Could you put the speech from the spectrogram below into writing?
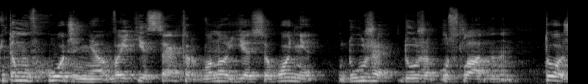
І тому входження в it сектор воно є сьогодні дуже дуже ускладненим. Тож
